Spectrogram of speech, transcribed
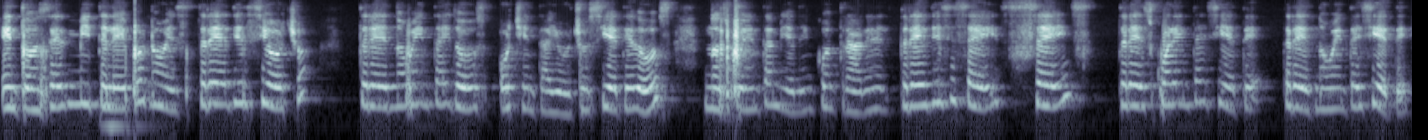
Entonces, mi teléfono es 318 392-8872. Nos pueden también encontrar en el 316-6-347-397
